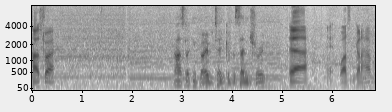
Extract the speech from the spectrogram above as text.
Nice try. I was looking for overtake of the century. Yeah, it wasn't gonna happen.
